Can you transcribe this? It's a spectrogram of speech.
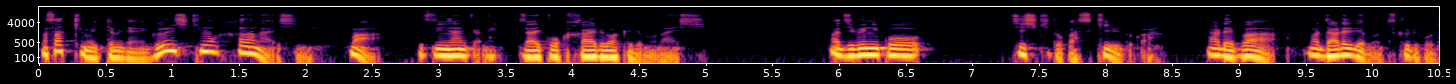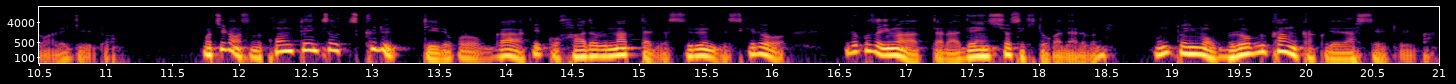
まあ、さっきも言ったみたいに軍資金もかからないし、まあ別に何かね、在庫を抱えるわけでもないし、まあ自分にこう、知識とかスキルとかあれば、まあ誰でも作ることができると。もちろんそのコンテンツを作るっていうところが結構ハードルになったりはするんですけど、それこそ今だったら電子書籍とかであればね、本当にもうブログ感覚で出してるというか、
